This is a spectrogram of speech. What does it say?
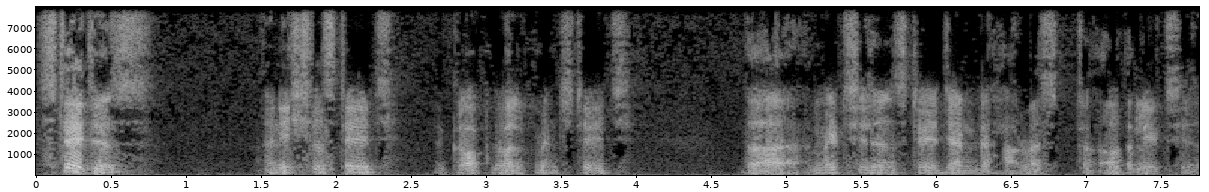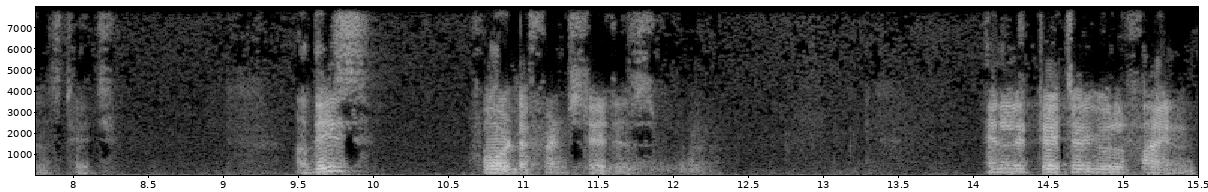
stages, initial stage, the crop development stage, the mid-season stage and the harvest or the late season stage. Now these four different stages, in literature you will find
